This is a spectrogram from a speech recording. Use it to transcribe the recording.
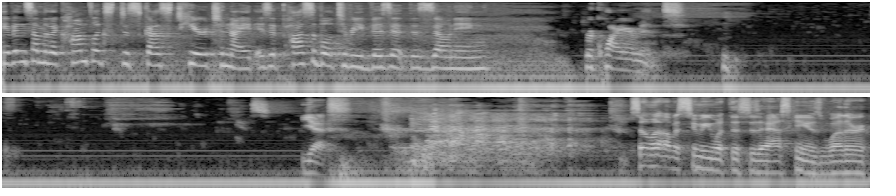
Given some of the conflicts discussed here tonight, is it possible to revisit the zoning requirement? Yes. so I'm assuming what this is asking is whether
